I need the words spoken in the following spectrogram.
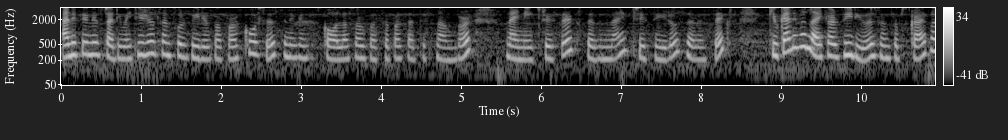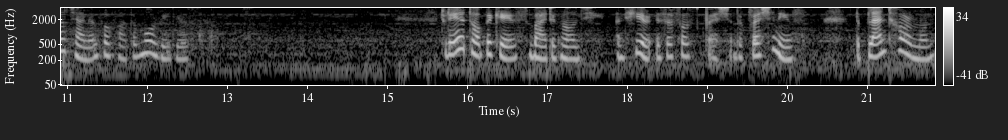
and if you need study materials and full videos of our courses, then you can just call us or WhatsApp us at this number 9836-793076. You can even like our videos and subscribe our channel for further more videos. Today our topic is biotechnology and here is our first question. The question is the plant hormone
